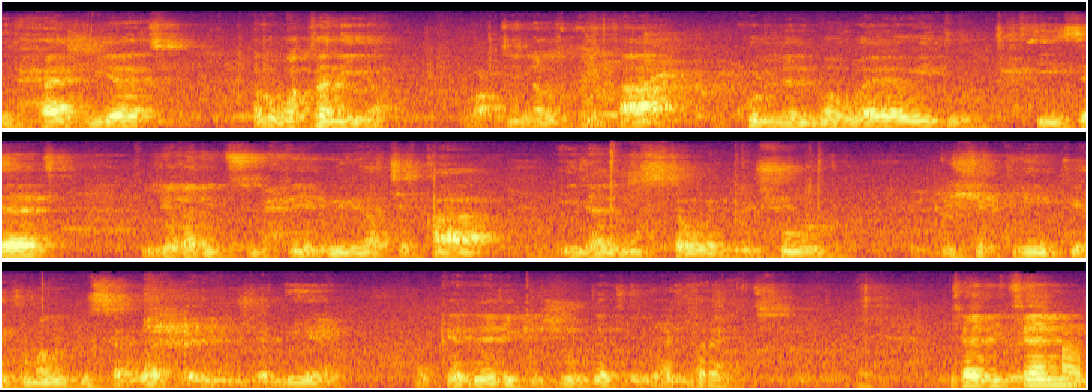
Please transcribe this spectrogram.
للحاجيات الوطنية. وعطينا القطاع كل الموارد والتحفيزات اللي غادي تسمح ليه بالارتقاء إلى المستوى المنشود بشكل كيضمن المساواة بين الجميع وكذلك الجودة ديال الخدمات ثالثا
